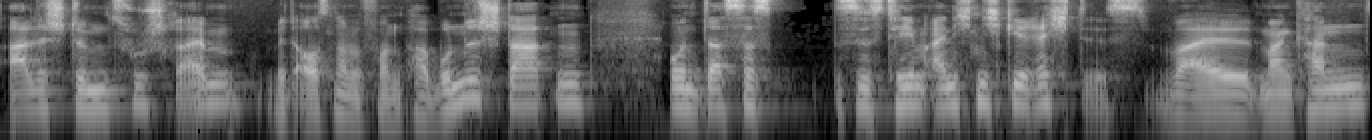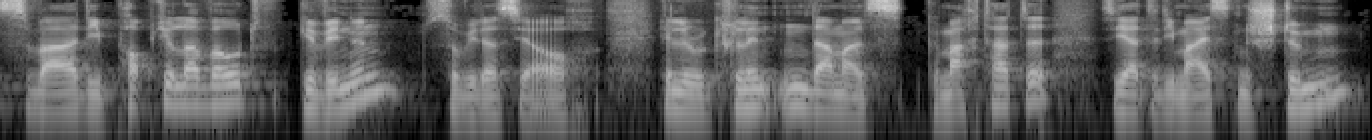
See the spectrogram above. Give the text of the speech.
alle Stimmen zuschreiben, mit Ausnahme von ein paar Bundesstaaten, und dass das System eigentlich nicht gerecht ist, weil man kann zwar die Popular Vote gewinnen, so wie das ja auch Hillary Clinton damals gemacht hatte. Sie hatte die meisten Stimmen,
